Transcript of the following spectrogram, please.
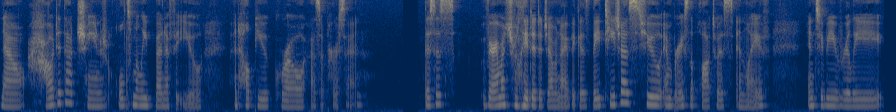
Now, how did that change ultimately benefit you and help you grow as a person? This is very much related to Gemini because they teach us to embrace the plot twists in life and to be really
